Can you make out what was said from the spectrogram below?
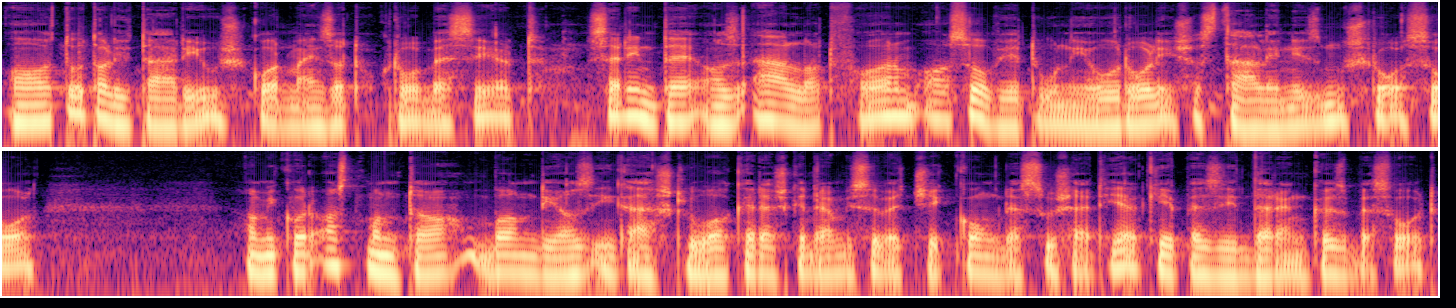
a totalitárius kormányzatokról beszélt. Szerinte az állatfarm a Szovjetunióról és a sztálinizmusról szól – amikor azt mondta, Bandi az igásló a Kereskedelmi Szövetség kongresszusát jelképezi, Deren közbeszólt.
